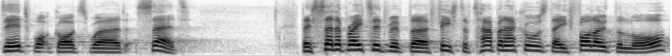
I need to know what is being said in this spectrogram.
did what God's word said. They celebrated with the Feast of Tabernacles, they followed the law.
